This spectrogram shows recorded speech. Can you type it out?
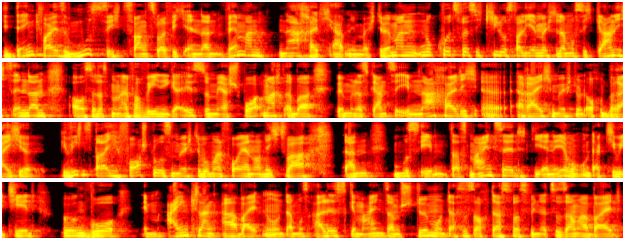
die Denkweise muss sich zwangsläufig ändern, wenn man nachhaltig abnehmen möchte. Wenn man nur kurzfristig Kilos verlieren möchte, dann muss sich gar nichts ändern, außer dass man einfach weniger isst und mehr Sport macht. Aber wenn man das Ganze eben nachhaltig äh, erreichen möchte und auch in Bereiche Gewichtsbereiche vorstoßen möchte, wo man vorher noch nicht war, dann muss eben das Mindset, die Ernährung und Aktivität irgendwo im Einklang arbeiten und da muss alles gemeinsam stimmen und das ist auch das, was wir in der Zusammenarbeit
